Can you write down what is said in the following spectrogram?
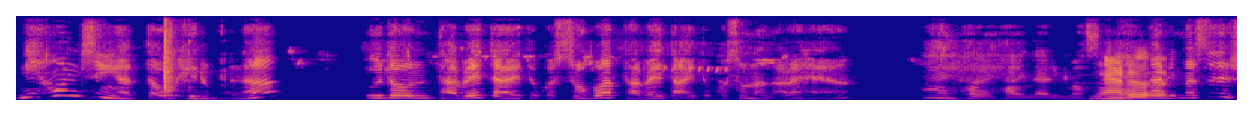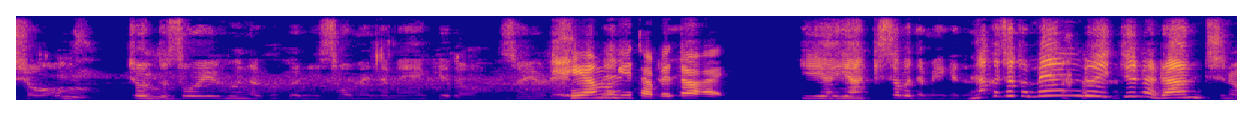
日本人やったらお昼間な、うどん食べたいとか、そば食べたいとか、そんなならへん？はいはいはい、なりますなる。なりますでしょ、うん。ちょっとそういうふうなことにそうめんでもええけど、そういう例冷麦食べたい。いや、うん焼きそばでもいいけど、なんかちょっと麺類っていうのはランチの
